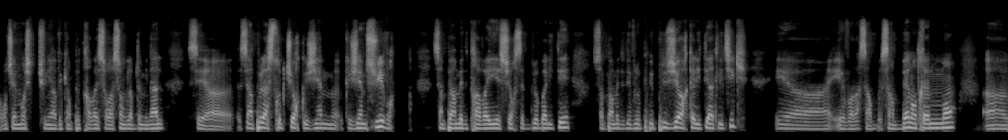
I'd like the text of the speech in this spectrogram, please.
Éventuellement, je finis avec un peu de travail sur la sangle abdominale. C'est, c'est un peu la structure que j'aime, que j'aime suivre. Ça me permet de travailler sur cette globalité. Ça me permet de développer plusieurs qualités athlétiques euh, et, voilà, c'est un, un, bel entraînement euh,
